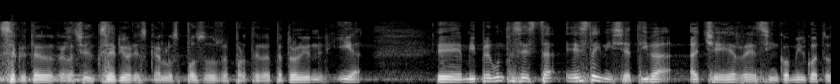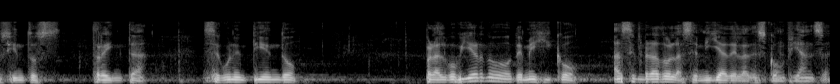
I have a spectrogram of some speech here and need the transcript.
secretario de Relaciones Exteriores, Carlos Pozos, reportero de Petróleo y Energía. Eh, mi pregunta es esta, esta iniciativa HR 5430, según entiendo, para el gobierno de México ha sembrado la semilla de la desconfianza.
